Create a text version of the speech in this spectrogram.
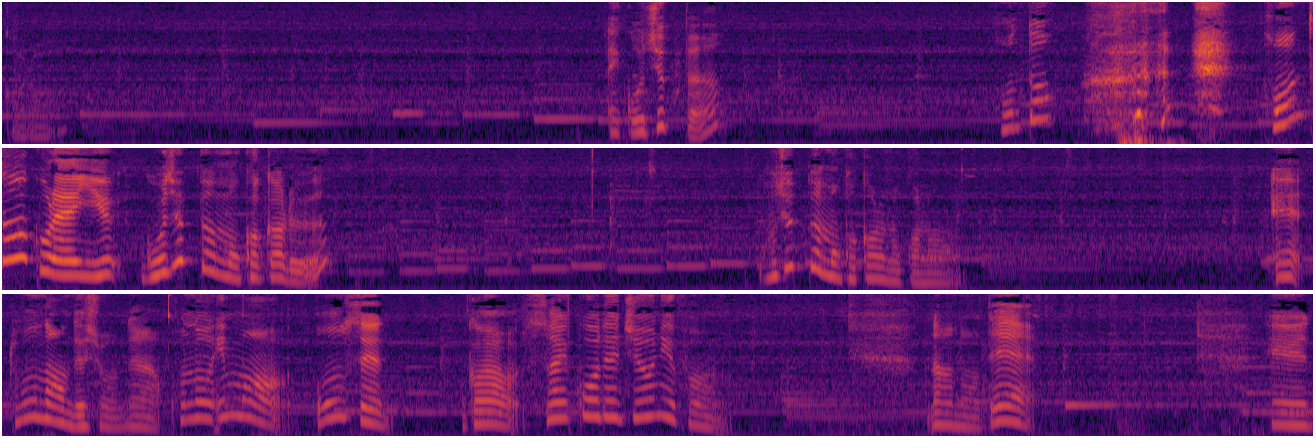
から。え50分？本当？本当？これ50分もかかる？50分もかかるのかな？えどうなんでしょうね。この今音声が最高で12分なのでえっ、ー、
